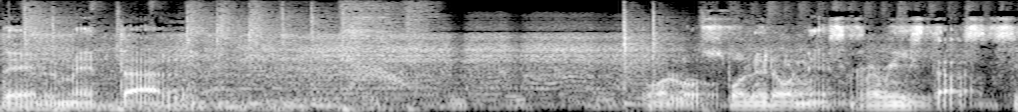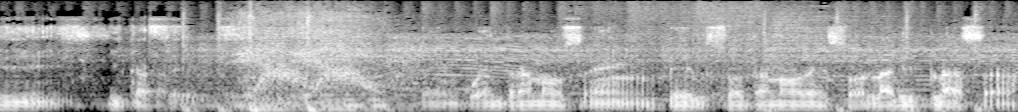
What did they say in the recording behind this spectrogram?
del metal. Polos, polerones, revistas, CDs y cassettes. Encuéntranos en el sótano de Solari Plaza,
